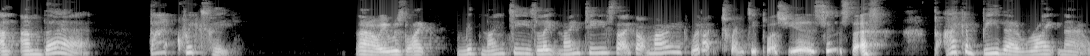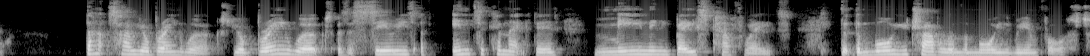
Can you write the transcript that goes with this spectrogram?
and I'm there that quickly. Now, it was like mid 90s, late 90s that I got married. We're like 20 plus years since then. But I can be there right now. That's how your brain works. Your brain works as a series of interconnected, meaning based pathways that the more you travel them, the more you're reinforced.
